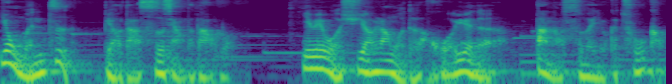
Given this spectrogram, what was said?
用文字表达思想的道路，因为我需要让我的活跃的大脑思维有个出口。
